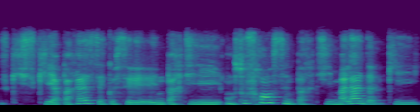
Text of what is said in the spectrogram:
ce qui, apparaît, c'est que c'est une partie en souffrance, une partie malade qui,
